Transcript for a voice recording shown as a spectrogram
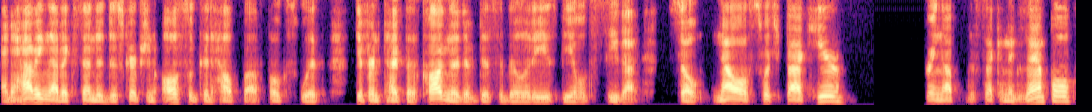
And having that extended description also could help uh, folks with different type of cognitive disabilities be able to see that. So now I'll switch back here, bring up the second example.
